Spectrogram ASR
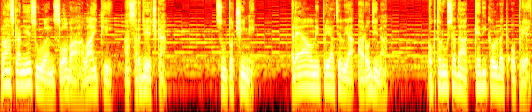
Láska nie sú len slová, lajky a srdiečka. Sú to činy. Reálni priatelia a rodina, o ktorú sa dá kedykoľvek oprieť.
